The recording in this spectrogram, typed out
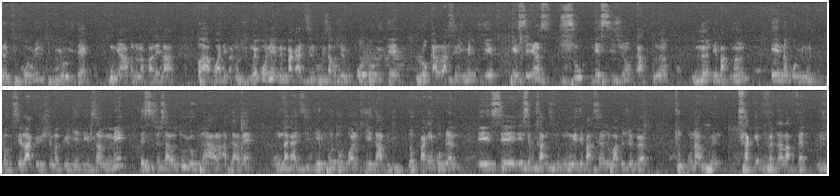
dans qui commune qui prioritaire, Kounia, pendant la parlé là, par rapport à département Moi, je connais même pas qu'à dire pour ça, parce que l'autorité locale, là, c'est lui-même qui est préséance sous décision qu'a prend dans le département et dans la communauté. Donc, c'est là que justement que est intéressant. Mais, décision, ça retourne, il prend à, à travers on a dit des protocoles qui établis. Donc, pas de problème. Et c'est pour ça que nous sommes patients, nous n'avons pas besoin de peur. tout moun apren, sa gen pou fèt la la fèt, li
